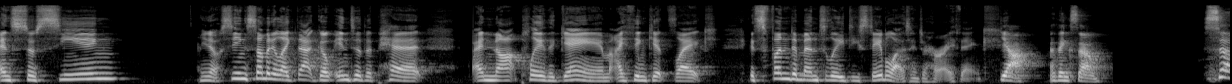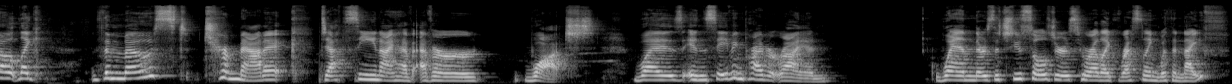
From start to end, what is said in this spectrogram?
And so seeing, you know, seeing somebody like that go into the pit and not play the game, I think it's like, it's fundamentally destabilizing to her, I think. Yeah, I think so. So, like, the most traumatic death scene I have ever watched was in Saving Private Ryan when there's the two soldiers who are like wrestling with a knife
